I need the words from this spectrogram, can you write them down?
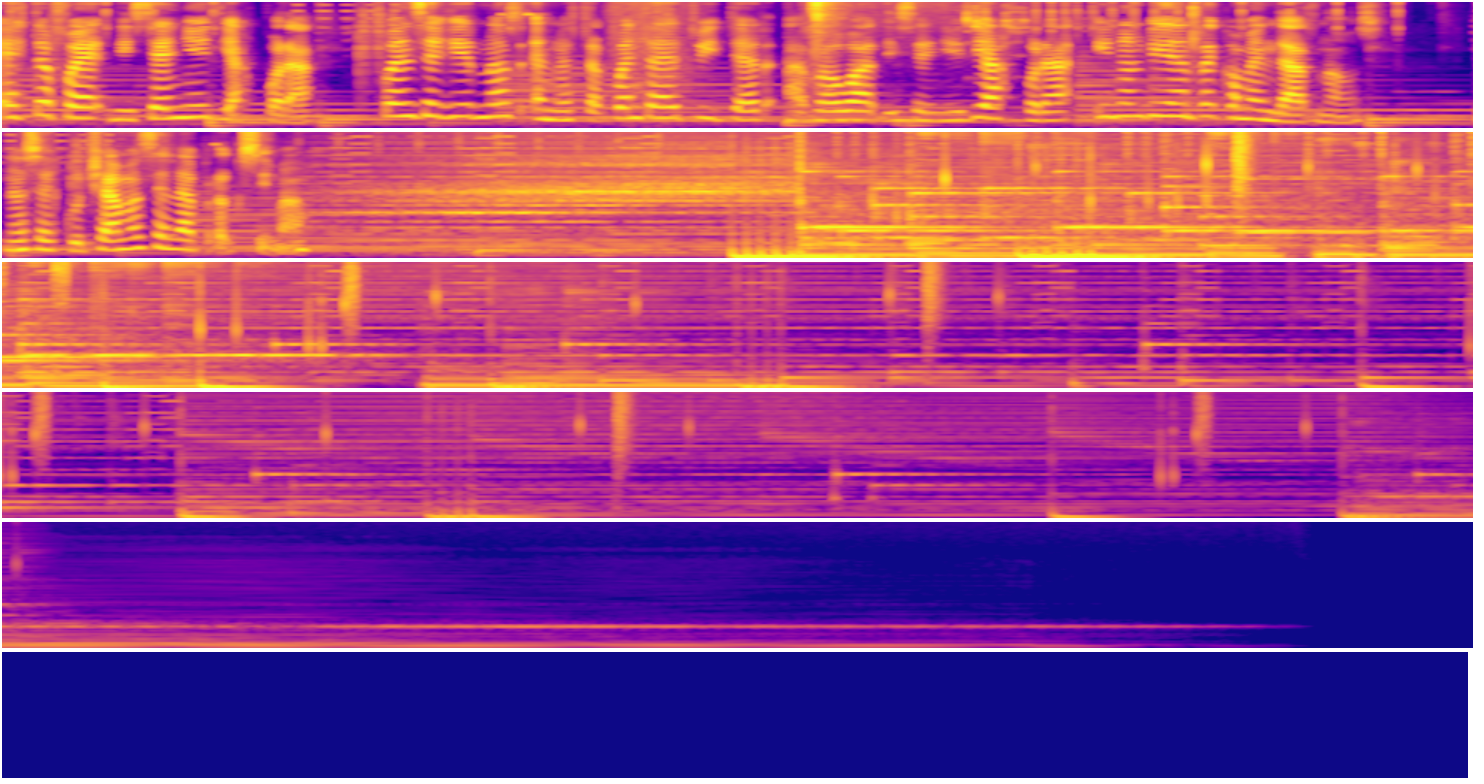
Esto fue Diseño y Diáspora. Pueden seguirnos en nuestra cuenta de Twitter, arroba diseño y diáspora, y no olviden recomendarnos. Nos escuchamos en la próxima.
